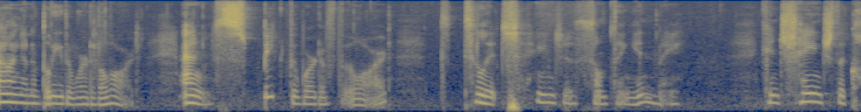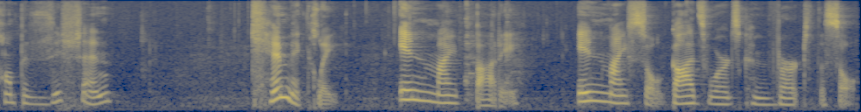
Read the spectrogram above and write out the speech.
And I'm going to believe the word of the Lord. And speak the word of the Lord t- till it changes something in me. Can change the composition chemically in my body in my soul. God's words convert the soul.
